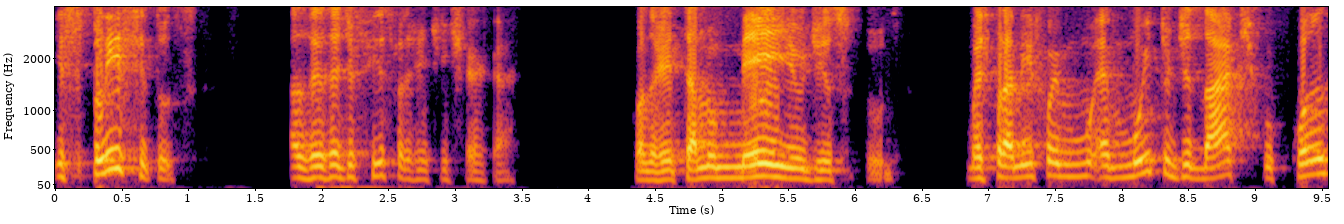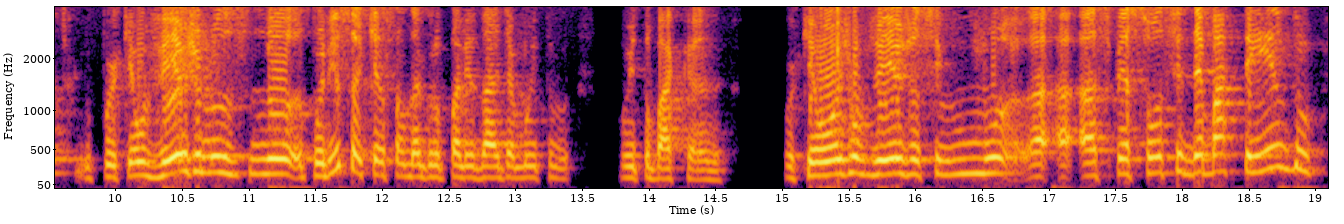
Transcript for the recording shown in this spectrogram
explícitos, às vezes é difícil para a gente enxergar. Quando a gente está no meio disso tudo. Mas para mim foi é muito didático quanto, porque eu vejo nos, no, por isso a questão da grupalidade é muito muito bacana, porque hoje eu vejo assim as pessoas se debatendo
